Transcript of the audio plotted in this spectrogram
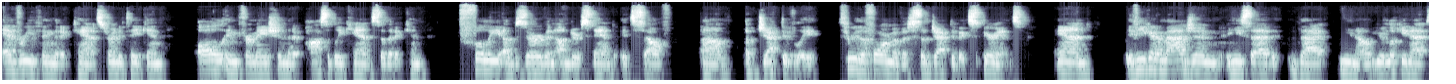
everything that it can. It's trying to take in all information that it possibly can so that it can fully observe and understand itself um, objectively through the form of a subjective experience. And if you can imagine, he said that, you know, you're looking at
